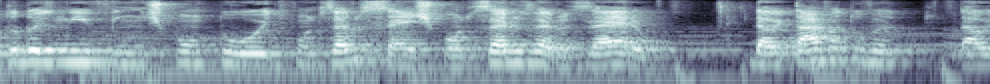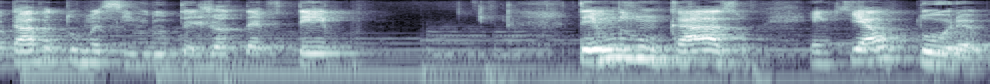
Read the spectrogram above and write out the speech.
0725-438-2020.8.07.000 da oitava turma, da oitava turma civil do TJFT, temos um caso em que a autora,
